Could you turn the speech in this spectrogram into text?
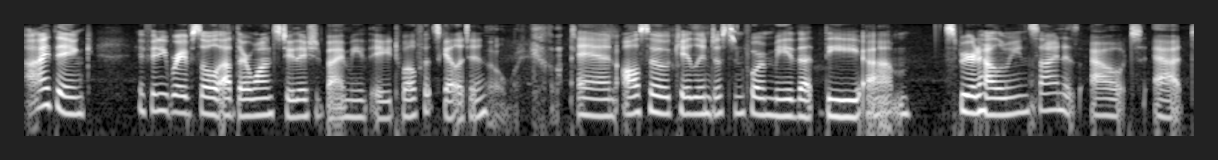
I think if any brave soul out there wants to, they should buy me a 12 foot skeleton. Oh my god. And also, Kaylin just informed me that the um, Spirit Halloween sign is out at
